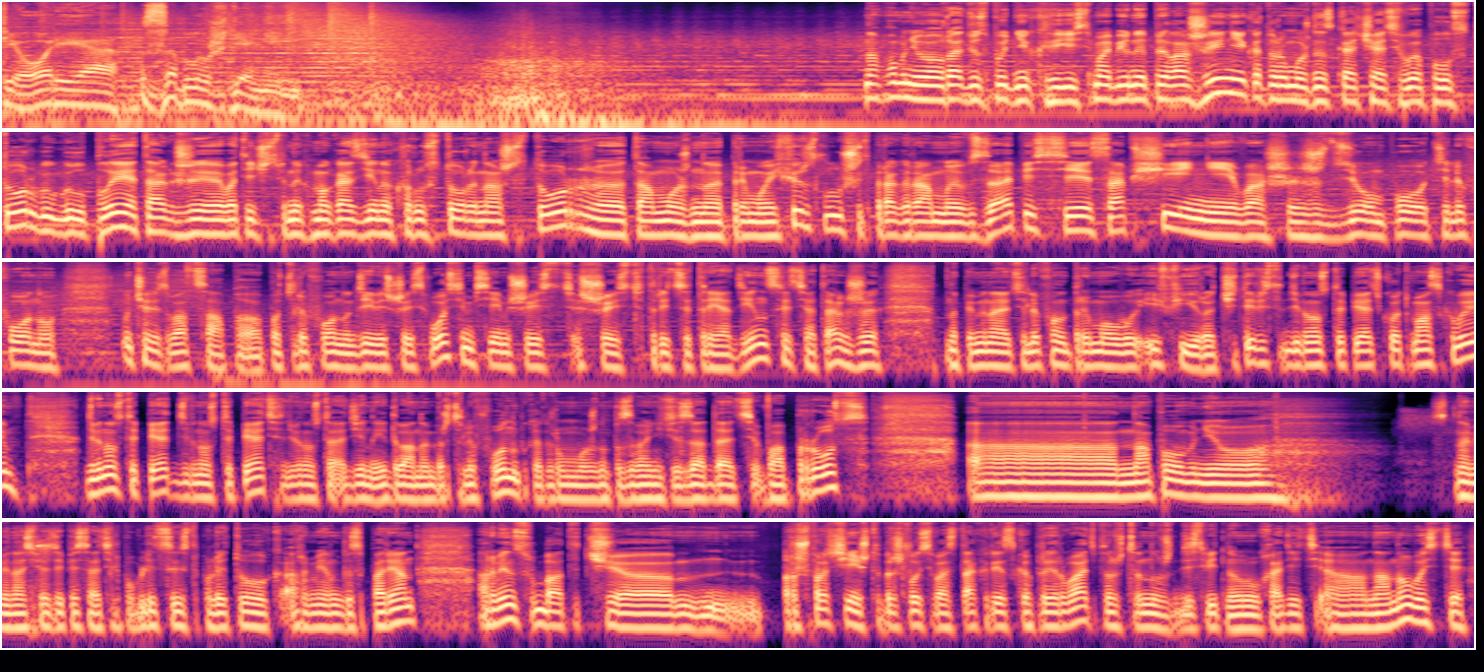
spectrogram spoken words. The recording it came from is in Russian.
Теория заблуждений. Напомню, Радио «Спутник» есть мобильное приложение, которое можно скачать в Apple Store, Google Play, а также в отечественных магазинах «Рустор» и «Наш Стор». Там можно прямой эфир слушать, программы в записи. Сообщения ваши ждем по телефону, ну, через WhatsApp, по телефону 968-766-3311, а также, напоминаю, телефон прямого эфира 495, код Москвы, 95 95 91 и 2 номер телефона, по которому можно позвонить и задать вопрос. А, напомню, нами на связи писатель, публицист, политолог Армен Гаспарян. Армен Субатович, э, прошу прощения, что пришлось вас так резко прервать, потому что нужно действительно уходить э, на новости.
